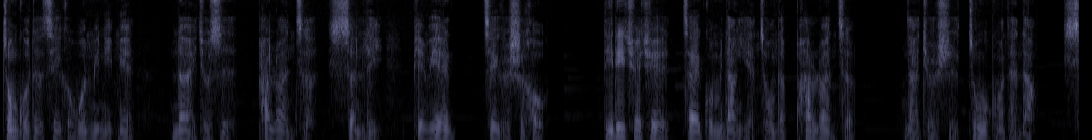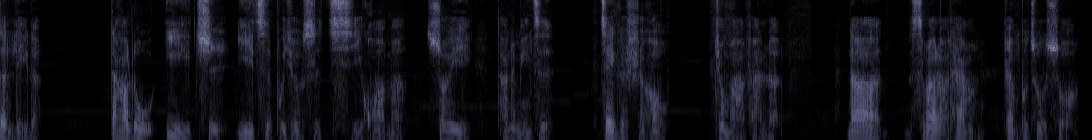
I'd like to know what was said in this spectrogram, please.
中国的这个文明里面，那也就是叛乱者胜利。偏偏这个时候的的确确在国民党眼中的叛乱者，那就是中国共产党胜利了。大陆抑制，抑制不就是旗化吗？所以。他的名字，这个时候就麻烦了。那司马老太郎忍不住说，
